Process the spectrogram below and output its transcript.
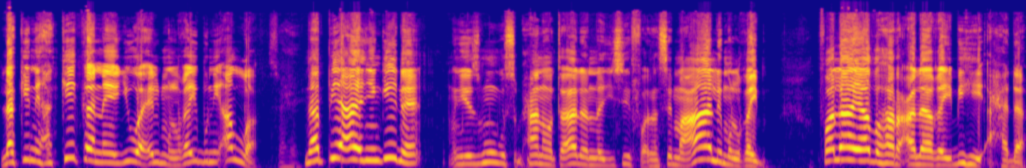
Lakini hakika anayejua ilmu lghaibu ni allah. Sahihi. Na pia aya nyingine mwenyezi mungu subhanahu wa taala anajisifu anasema alimu ghaib fala yadhhar ala ghaibihi ahada.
